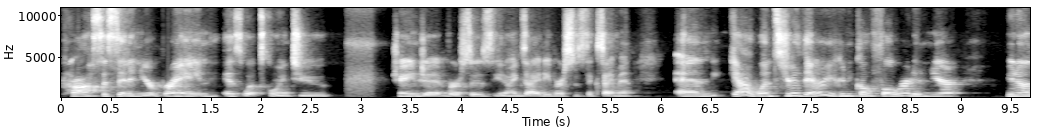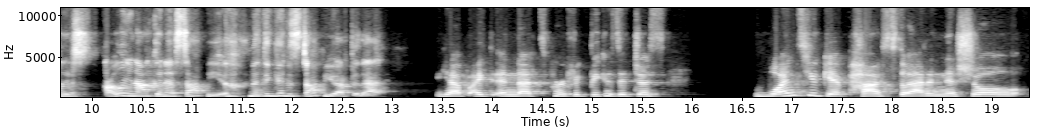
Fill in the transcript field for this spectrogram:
process it in your brain is what's going to change it versus you know anxiety versus excitement. And yeah once you're there you're going to go forward and you're you know there's probably not going to stop you. Nothing going to stop you after that. Yep I, and that's perfect because it just once you get past that initial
